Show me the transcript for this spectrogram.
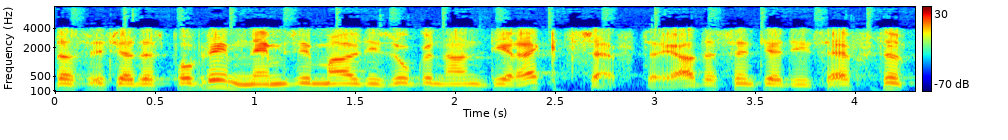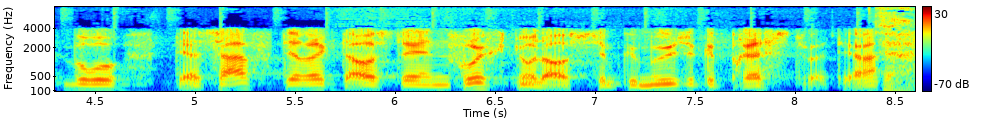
das ist ja das Problem. Nehmen Sie mal die sogenannten Direktsäfte. Ja, das sind ja die Säfte, wo der Saft direkt aus den Früchten oder aus dem Gemüse gepresst wird. Ja, ja.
